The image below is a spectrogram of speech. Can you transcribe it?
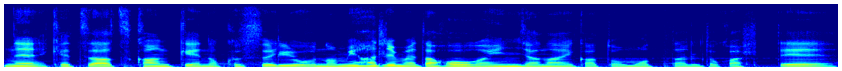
ね血圧関係の薬を飲み始めた方がいいんじゃないかと思ったりとかして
